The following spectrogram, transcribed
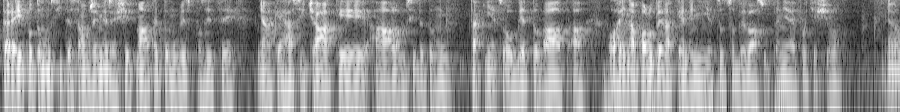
Který potom musíte samozřejmě řešit, máte k tomu k dispozici nějaké hasičáky, ale musíte tomu taky něco obětovat a oheň na palubě také není něco, co by vás úplně potěšilo. Jo.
